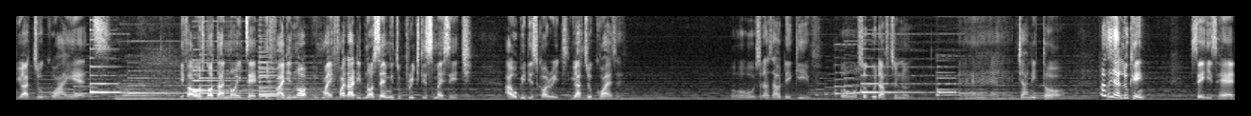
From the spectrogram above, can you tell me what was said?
You are too quiet. If I was not anointed, if I did not, if my father did not send me to preach this message, I would be discouraged. You are too quiet. Oh, so that's how they give. Oh, so good afternoon. Eh, janitor. That's how you're looking. Say his head.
